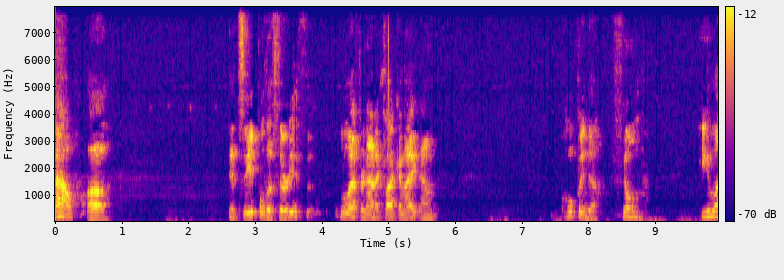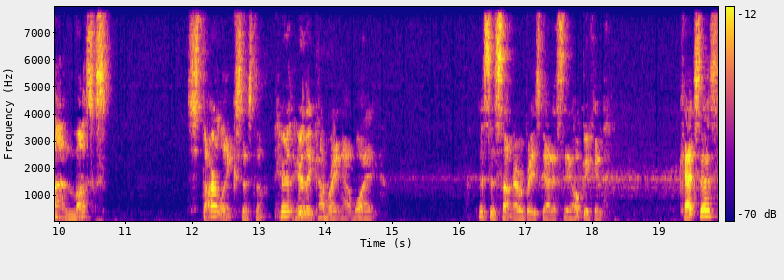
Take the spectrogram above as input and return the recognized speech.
Uh, it's April the 30th, a little after 9 o'clock at night. I'm hoping to film Elon Musk's Starlink system. Here, here they come right now. Boy, this is something everybody's got to see. I hope you can catch this.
